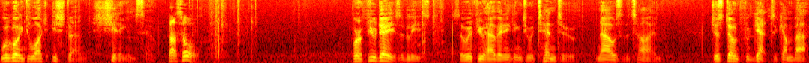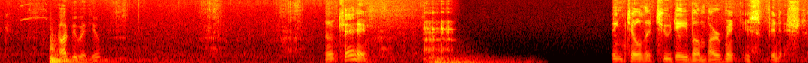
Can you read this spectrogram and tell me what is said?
We're going to watch Istvan shitting himself. That's all? For a few days, at least. So if you have anything to attend to, now's the time. Just don't forget to come back. God be with you. Okay. Until the two-day bombardment is finished.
